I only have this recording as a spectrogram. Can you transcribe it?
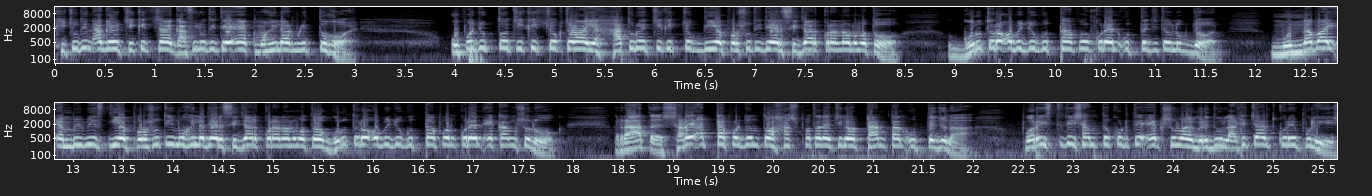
কিছুদিন আগেও চিকিৎসায় গাফিলতিতে এক মহিলার মৃত্যু হয়। উপযুক্ত চিকিৎসক ছাড়াই হাতুড়ে চিকিৎসক দিয়ে প্রসূতিদের সিজার করানোর মতো গুরুতর অভিযোগ উত্থাপন করেন উত্তেজিত লোকজন। মুন্নাবাই এমবিবিএস দিয়ে প্রসূতি মহিলাদের সিজার করানোর মতো গুরুতর অভিযোগ উত্থাপন করেন একাংশ লোক। রাত সাড়ে আটটা পর্যন্ত হাসপাতালে ছিল টান টান উত্তেজনা। পরিস্থিতি শান্ত করতে একসময় মৃদু লাঠিচার্জ করে পুলিশ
